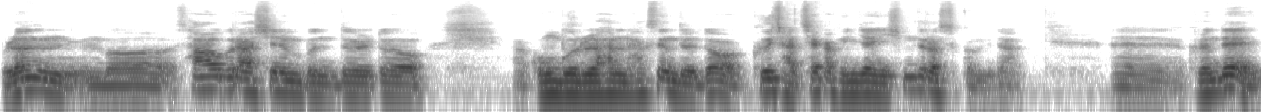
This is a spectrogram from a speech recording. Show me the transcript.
물론 뭐 사업을 하시는 분들도 공부를 하는 학생들도 그 자체가 굉장히 힘들었을 겁니다. 에, 그런데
